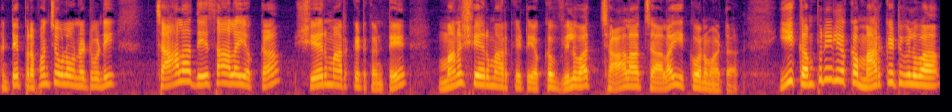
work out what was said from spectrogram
అంటే ప్రపంచంలో ఉన్నటువంటి చాలా దేశాల యొక్క షేర్ మార్కెట్ కంటే మన షేర్ మార్కెట్ యొక్క విలువ చాలా చాలా ఎక్కువ అనమాట ఈ కంపెనీల యొక్క మార్కెట్ విలువ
